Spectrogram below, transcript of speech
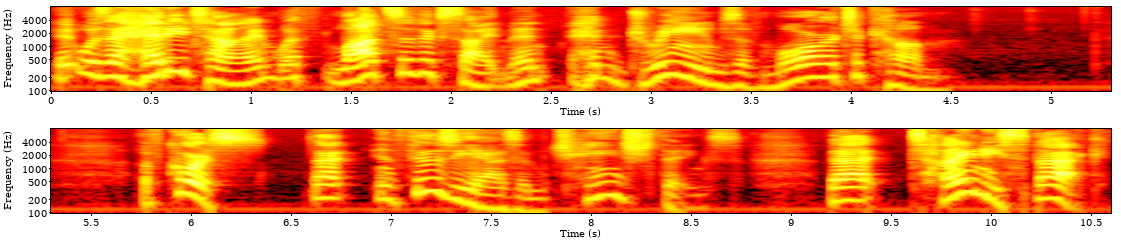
It was a heady time with lots of excitement and dreams of more to come. Of course, that enthusiasm changed things. That tiny speck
